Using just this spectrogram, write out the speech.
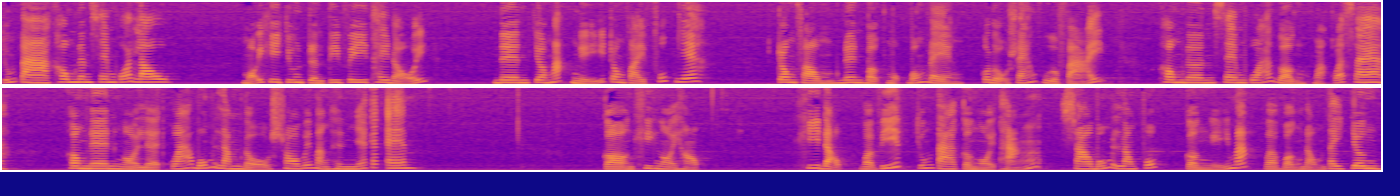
chúng ta không nên xem quá lâu. Mỗi khi chương trình TV thay đổi, nên cho mắt nghỉ trong vài phút nhé. Trong phòng nên bật một bóng đèn có độ sáng vừa phải. Không nên xem quá gần hoặc quá xa. Không nên ngồi lệch quá 45 độ so với màn hình nhé các em. Còn khi ngồi học, khi đọc và viết chúng ta cần ngồi thẳng. Sau 45 phút cần nghỉ mắt và vận động tay chân,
